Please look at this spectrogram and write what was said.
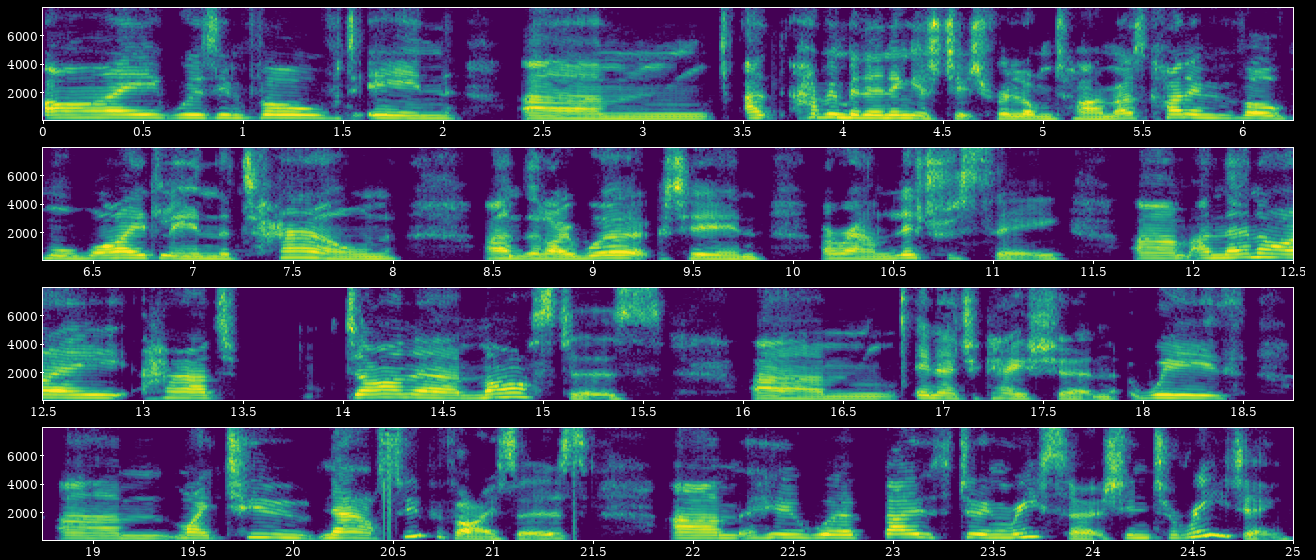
I was involved in, um, having been an English teacher for a long time, I was kind of involved more widely in the town um, that I worked in around literacy. Um, and then I had done a master's um, in education with um, my two now supervisors um, who were both doing research into reading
